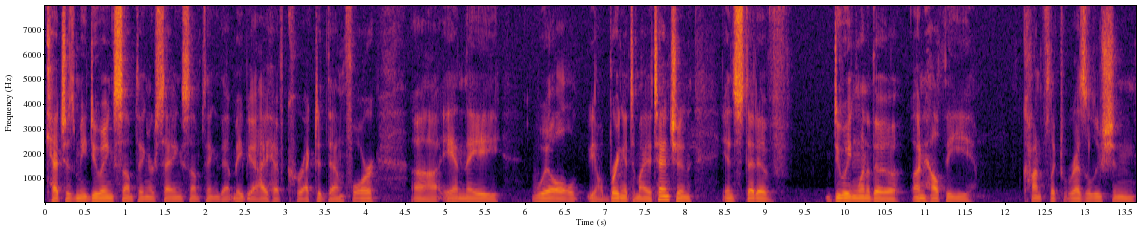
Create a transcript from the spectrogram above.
catches me doing something or saying something that maybe I have corrected them for, uh, and they will, you know, bring it to my attention instead of doing one of the unhealthy conflict resolution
